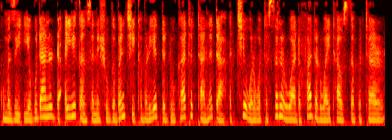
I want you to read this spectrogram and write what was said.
kuma zai iya gudanar da ayyukansa na shugabanci kamar yadda doka ta tanada a cewar wata sanarwa da fadar white house ta fitar.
